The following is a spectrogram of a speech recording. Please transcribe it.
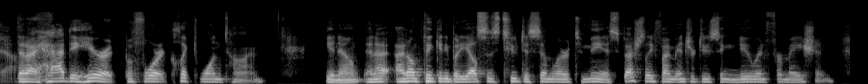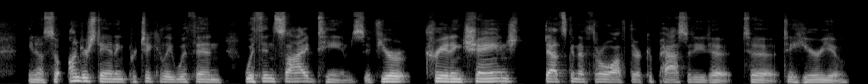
yeah. that i had to hear it before it clicked one time you know and I, I don't think anybody else is too dissimilar to me especially if i'm introducing new information you know so understanding particularly within within side teams if you're creating change that's going to throw off their capacity to to to hear you.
